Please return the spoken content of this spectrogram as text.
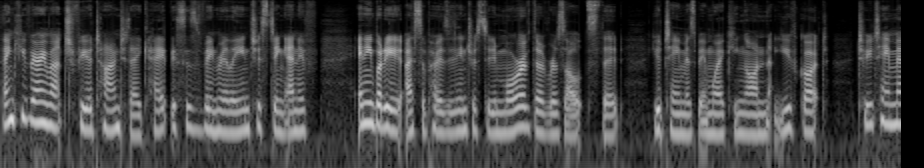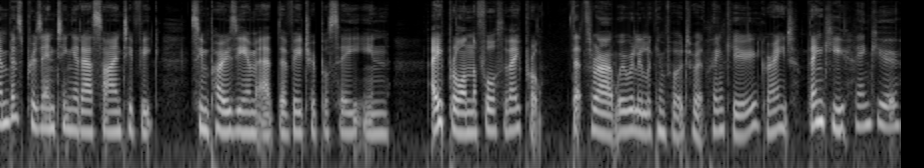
Thank you very much for your time today, Kate. This has been really interesting. And if anybody, I suppose, is interested in more of the results that your team has been working on, you've got two team members presenting at our scientific symposium at the VCCC in April on the 4th of April. That's right. We're really looking forward to it. Thank you. Great. Thank you. Thank you.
